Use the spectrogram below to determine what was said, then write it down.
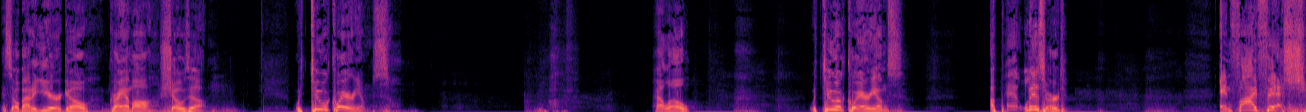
And so about a year ago, grandma shows up with two aquariums. Hello? With two aquariums, a pet lizard, and five fish.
